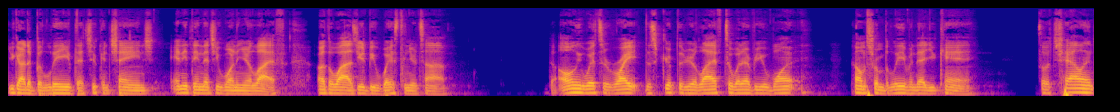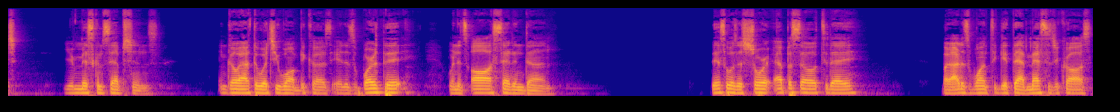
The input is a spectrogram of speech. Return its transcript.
you got to believe that you can change anything that you want in your life. Otherwise, you'd be wasting your time. The only way to write the script of your life to whatever you want comes from believing that you can. So challenge your misconceptions and go after what you want because it is worth it when it's all said and done. This was a short episode today, but I just want to get that message across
